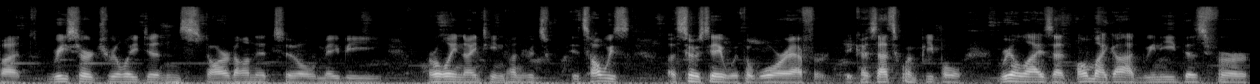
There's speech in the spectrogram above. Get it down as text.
but research really didn't start on it till maybe early 1900s. It's always associated with the war effort because that's when people realize that oh my god we need this for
